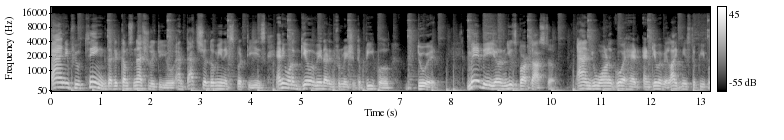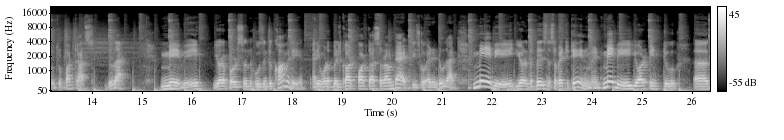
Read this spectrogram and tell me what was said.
And if you think that it comes naturally to you and that's your domain expertise and you want to give away that information to people, do it. Maybe you're a news broadcaster and you want to go ahead and give away live news to people through podcasts. Do that. Maybe you're a person who's into comedy and you want to build podcasts around that. Please go ahead and do that. Maybe you're in the business of entertainment. Maybe you're into uh,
